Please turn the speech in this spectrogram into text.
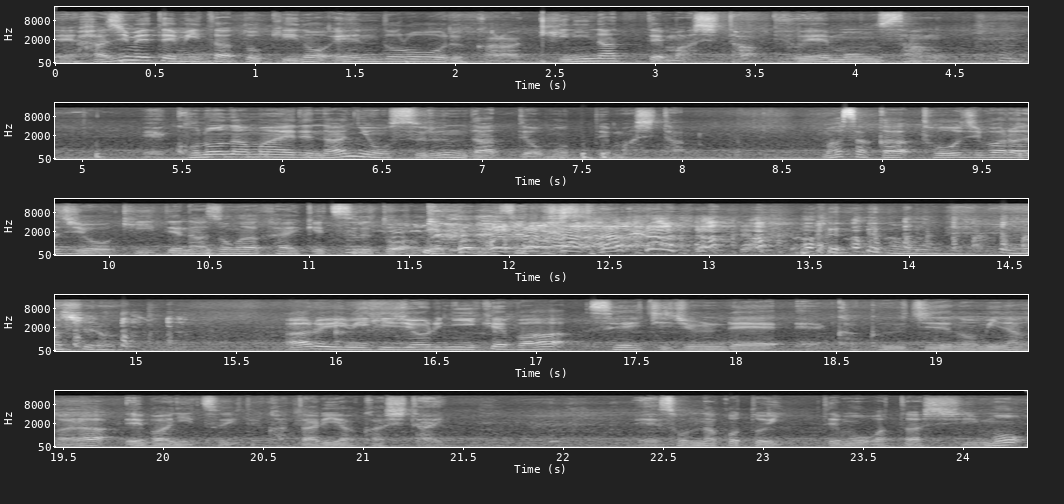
えー初めて見た時のエンドロールから気になってました。ブエモンさん、えーこの名前で何をするんだって思ってました。まさか東芝ラジオを聞いて謎が解決するとは思ってませんでした。うん。面白い。ある意味非常に行けば聖地巡礼えー角打ちで飲みながらエヴァについて語り明かしたい、えーそんなこと言っても私も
